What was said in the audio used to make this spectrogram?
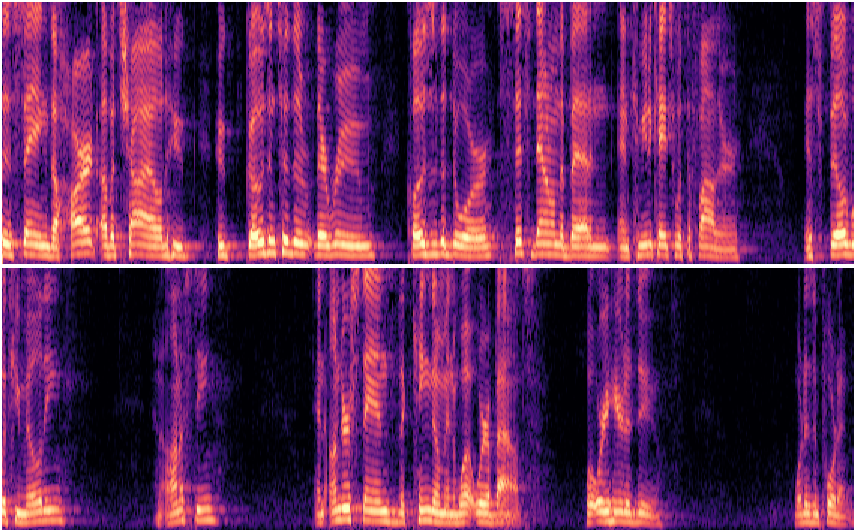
is saying the heart of a child who, who goes into the, their room, closes the door, sits down on the bed, and, and communicates with the Father is filled with humility and honesty and understands the kingdom and what we're about, what we're here to do, what is important.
